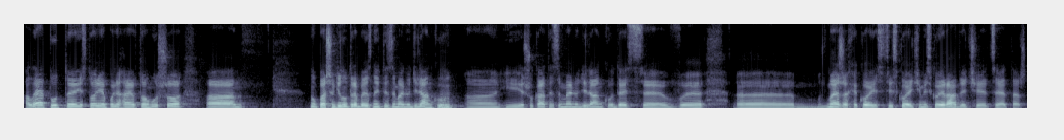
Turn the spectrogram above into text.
Але тут е, історія полягає в тому, що ну, першим ділом треба знайти земельну ділянку е, і шукати земельну ділянку десь в, в межах якоїсь сільської чи міської ради, чи це та ж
